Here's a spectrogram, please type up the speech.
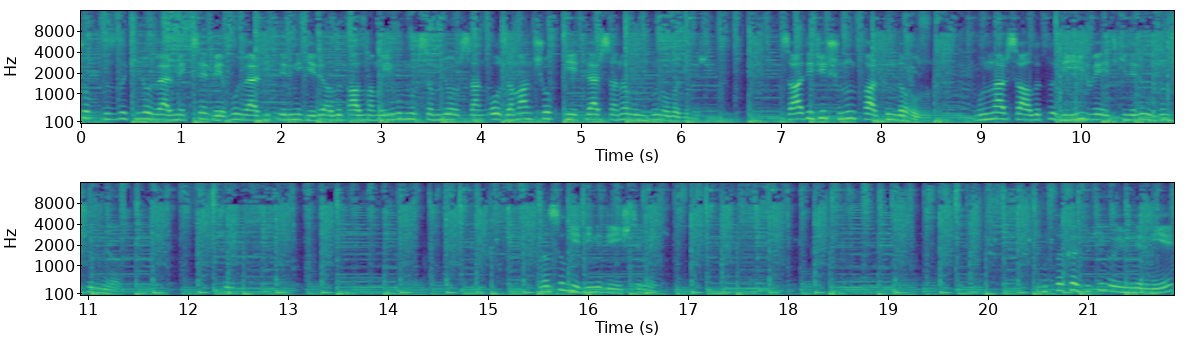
çok hızlı kilo vermekse ve bu verdiklerini geri alıp almamayı umursamıyorsan o zaman şok diyetler sana uygun olabilir. Sadece şunun farkında ol. Bunlar sağlıklı değil ve etkileri uzun sürmüyor. Sür. Nasıl yediğini değiştirmek. Mutlaka bütün öğünlerini ye,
